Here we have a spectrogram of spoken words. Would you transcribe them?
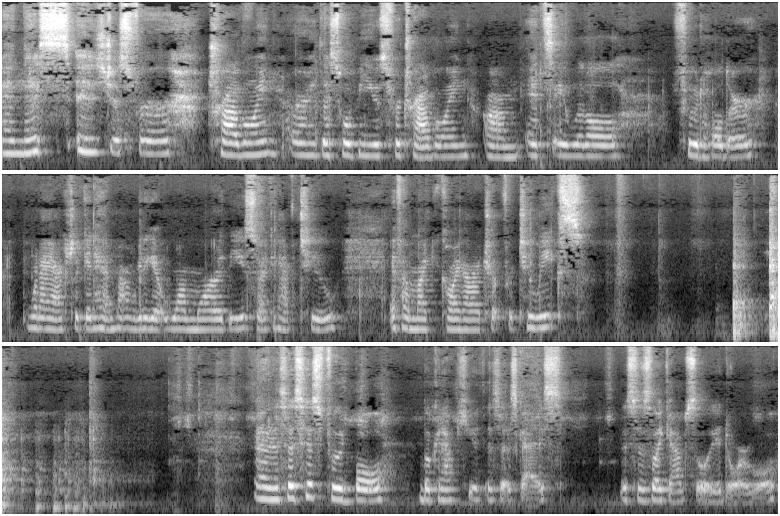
And this is just for traveling, or this will be used for traveling. Um, it's a little food holder. When I actually get him, I'm gonna get one more of these so I can have two if I'm like going on a trip for two weeks. And this is his food bowl. Look at how cute this is, guys. This is like absolutely adorable.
